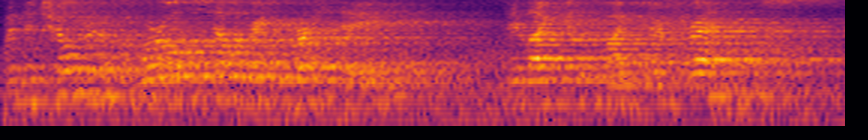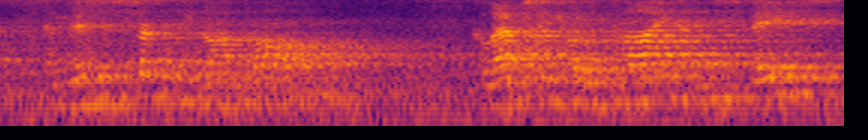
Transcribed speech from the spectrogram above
When the children of the world celebrate a birthday, they like to invite their friends, and this is certainly not wrong. Collapsing both time and space,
